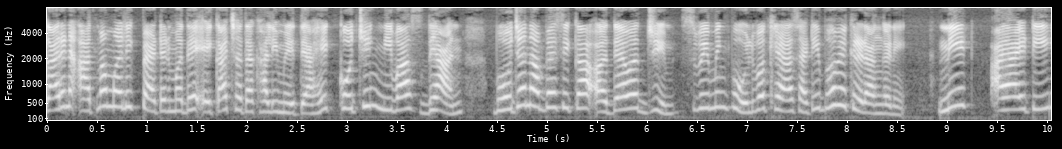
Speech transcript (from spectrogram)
कारण आत्मा मालिक पॅटर्नमध्ये एका छताखाली मिळते आहे कोचिंग निवास ध्यान भोजन अभ्यासिका अद्ययावत जिम स्विमिंग पूल व खेळासाठी भव्य क्रीडांगणे. NEET I I T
